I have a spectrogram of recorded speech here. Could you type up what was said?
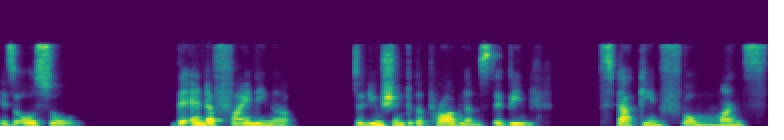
is also they end up finding a solution to the problems they've been stuck in for months.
